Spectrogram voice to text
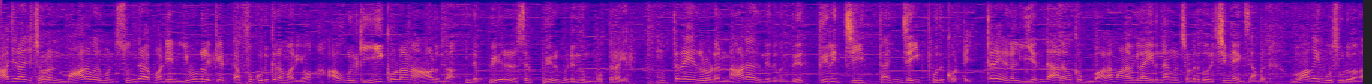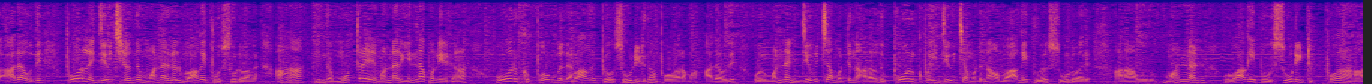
ராஜராஜ சோழன் மாரவர்மன் சுந்தர பாண்டியன் இவங்களுக்கே டஃப் கொடுக்குற மாதிரியும் அவங்களுக்கு ஈக்குவலான ஆளும் தான் இந்த பேரரசர் பெருமிடுங்கு முத்திரையர். முத்திரையர்களோட நாடா இருந்தது வந்து திருச்சி தஞ்சை புதுக்கோட்டை. முத்திரையர்கள் எந்த அளவுக்கு பலமானவங்களா இருந்தாங்கன்னு சொல்றது ஒரு சின்ன எக்ஸாம்பிள் வாகைப்பூ சூடுவாங்க. அதாவது போர்ல ஜெயிச்சுட்டு வந்து மன்னர்கள் வாகைப்பூ சூடுவாங்க. ஆனா இந்த முத்திரையர் மன்னர் என்ன பண்ணிருக்காங்கன்னா போருக்கு போகும்போது வாகைப்பூவை சூடிட்டு தான் போறாமா அதாவது ஒரு மன்னன் ஜெயிச்சா மட்டும்தான் அதாவது போருக்கு போய் ஜெயிச்சா மட்டும்தான் வாகைப்பூவை சூடுவாரு. ஆனா ஒரு மன்னன் வாகைப்பூவை சூடிட்டு போறானா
